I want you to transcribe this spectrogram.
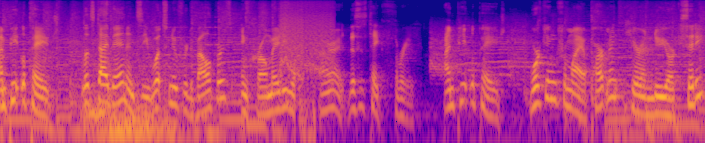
I'm Pete LePage. Let's dive in and see what's new for developers in Chrome 81. All right, this is take three. I'm Pete LePage, working from my apartment here in New York City,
